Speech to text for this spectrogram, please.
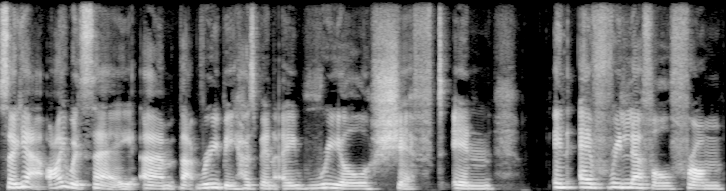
So, yeah, I would say um, that Ruby has been a real shift in in every level from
